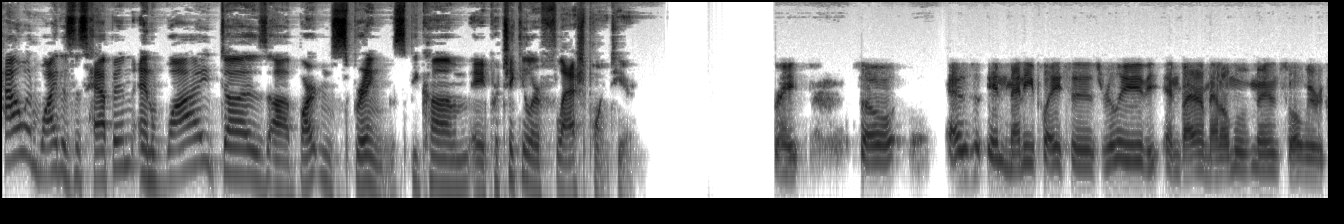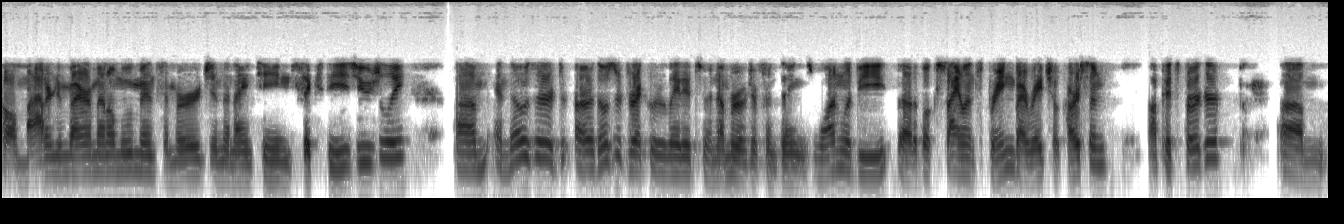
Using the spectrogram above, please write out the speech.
how and why does this happen, and why does uh, Barton Springs become a particular flashpoint here? Great. So as in many places, really the environmental movements, what we would call modern environmental movements, emerge in the 1960s usually. Um, and those are, are, those are directly related to a number of different things. One would be uh, the book Silent Spring by Rachel Carson, a Pittsburgher. Um,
